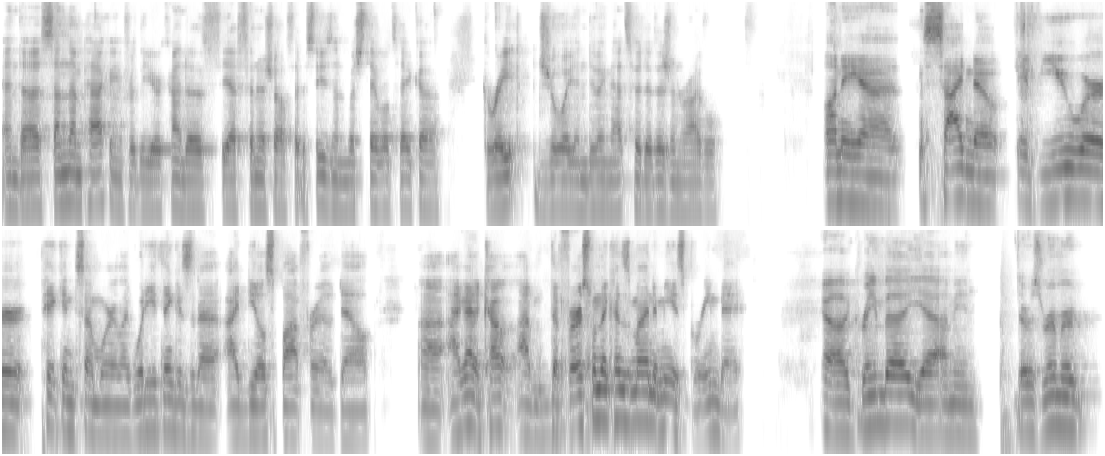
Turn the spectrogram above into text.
and uh, send them packing for the year, kind of yeah, finish off their season, which they will take a great joy in doing that to a division rival. On a uh, side note, if you were picking somewhere, like what do you think is an ideal spot for Odell? Uh, I got to count. Um, the first one that comes to mind to me is Green Bay. Uh, Green Bay, yeah. I mean, there was rumored.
